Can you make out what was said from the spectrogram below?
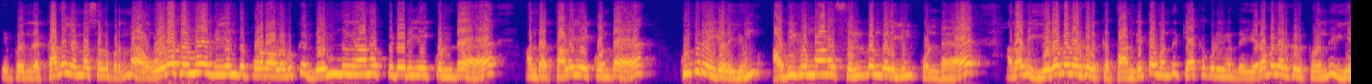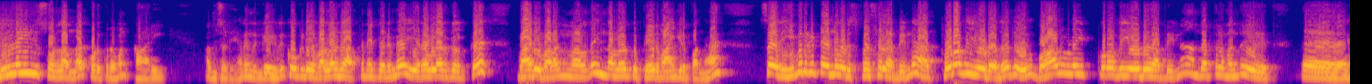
இப்ப இந்த கதையில் என்ன சொல்லப்படுதுன்னா உலகமே வியந்து போற அளவுக்கு வெண்மையான பிடரியை கொண்ட அந்த தலையை கொண்ட குதிரைகளையும் அதிகமான செல்வங்களையும் கொண்ட அதாவது இரவலர்களுக்கு தான் கிட்ட வந்து கேட்கக்கூடிய இந்த இரவலர்களுக்கு வந்து இல்லைன்னு சொல்லாம கொடுக்கிறவன் காரி. அப்படின்னு சொல்லி ஏன்னா இந்த இருக்கக்கூடிய வல்லர்கள் அத்தனை பேருமே இரவலர்களுக்கு வாரி வழங்கினால்தான் இந்த அளவுக்கு பேர் வாங்கியிருப்பாங்க. ஸோ இவர்கிட்ட என்ன ஒரு ஸ்பெஷல் அப்படின்னா புறவையோடு அதாவது வாளுளை புறவையோடு அப்படின்னா அந்த இடத்துல வந்து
